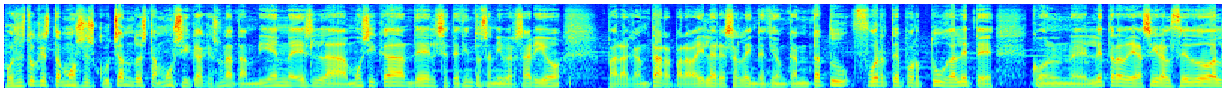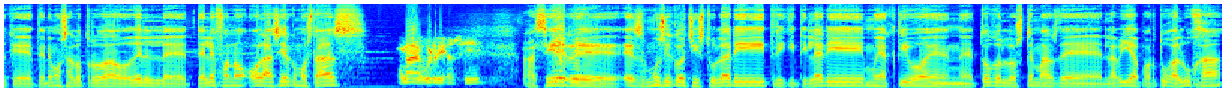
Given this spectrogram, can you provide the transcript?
Pues esto que estamos escuchando, esta música que suena también, es la música del 700 aniversario para cantar, para bailar, esa es la intención. Canta tú fuerte por tu galete, con eh, letra de Asier Alcedo, al que tenemos al otro lado del eh, teléfono. Hola Asier, ¿cómo estás? Hola, Guardián, sí. Asier eh, es músico chistulari, triquitilari, muy activo en todos los temas de la vía portugaluja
